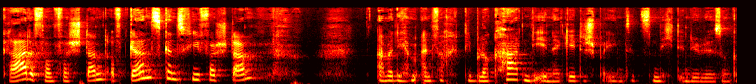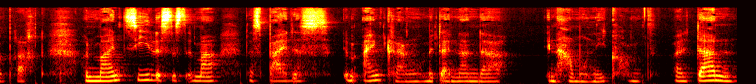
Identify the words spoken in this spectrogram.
gerade vom Verstand oft ganz, ganz viel verstanden. Aber die haben einfach die Blockaden, die energetisch bei ihnen sitzen, nicht in die Lösung gebracht. Und mein Ziel ist es immer, dass beides im Einklang miteinander in Harmonie kommt, weil dann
